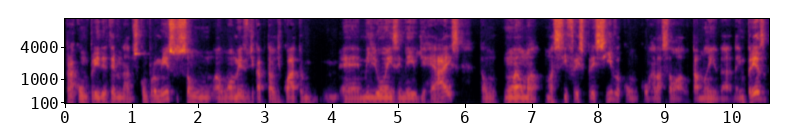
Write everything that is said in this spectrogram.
para cumprir determinados compromissos, são um, um aumento de capital de 4 é, milhões e meio de reais, então não é uma, uma cifra expressiva com, com relação ao tamanho da, da empresa,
